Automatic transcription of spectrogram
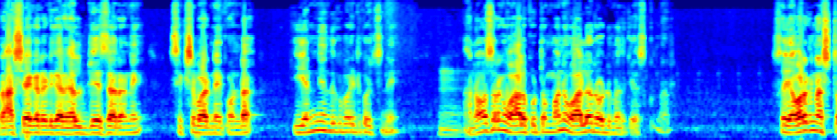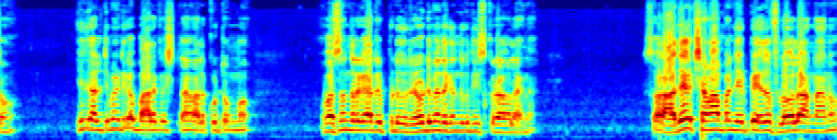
రాజశేఖర రెడ్డి గారు హెల్ప్ చేశారని శిక్ష పడనీయకుండా ఇవన్నీ ఎందుకు బయటకు వచ్చినాయి. అనవసరంగా వాళ్ళ కుటుంబాన్ని వాళ్ళే రోడ్డు మీదకి వేసుకున్నారు. సో ఎవరికి నష్టం? ఇది అల్టిమేట్గా బాలకృష్ణ వాళ్ళ కుటుంబం. వసుంధర గారు ఇప్పుడు రోడ్డు మీదకి ఎందుకు తీసుకురావాలి ఆయన? సో అదే క్షమాపణ చెప్పి ఏదో ఫ్లోలో అన్నాను.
